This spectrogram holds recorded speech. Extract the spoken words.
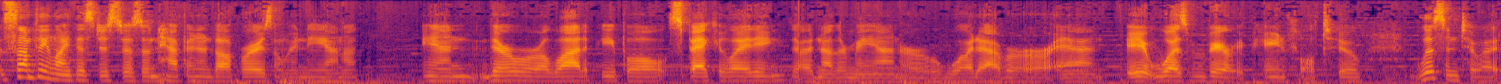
Something like this just doesn't happen in Valparaiso, Indiana. And there were a lot of people speculating another man or whatever, and it was very painful to listen to it.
